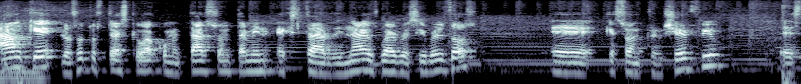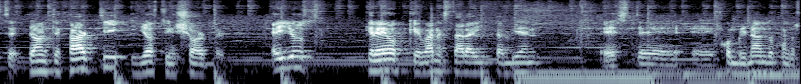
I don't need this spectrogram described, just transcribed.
Aunque los otros tres que voy a comentar son también extraordinarios wide receivers 2, eh, que son Trent Sherfield, este, Dante Harty y Justin Shorter. Ellos creo que van a estar ahí también este, eh, combinando con los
